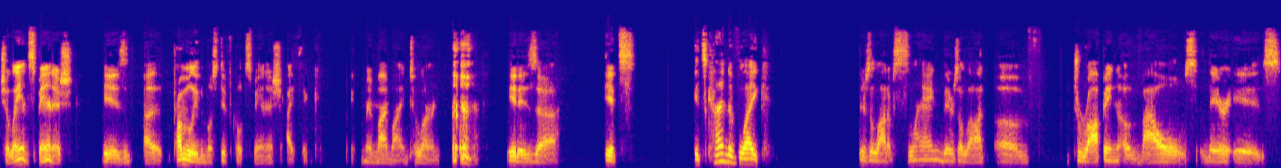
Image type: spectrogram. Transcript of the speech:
Chilean Spanish is uh, probably the most difficult Spanish, I think, in my mind, to learn. it is, uh, it's, it's kind of like there's a lot of slang, there's a lot of dropping of vowels, there is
